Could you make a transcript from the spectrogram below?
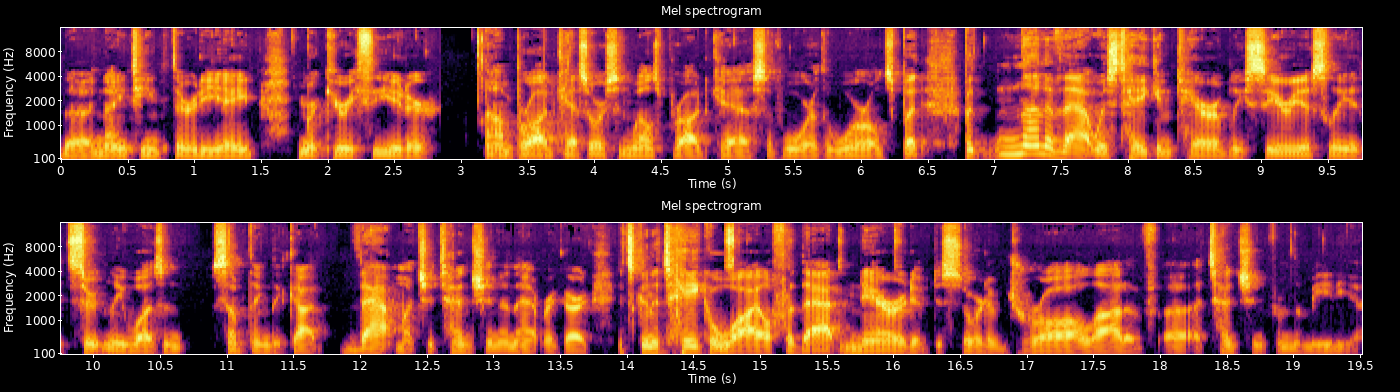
the 1938 Mercury Theater um, broadcast, Orson Welles broadcast of War of the Worlds. But but none of that was taken terribly seriously. It certainly wasn't something that got that much attention in that regard. It's going to take a while for that narrative to sort of draw a lot of uh, attention from the media.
